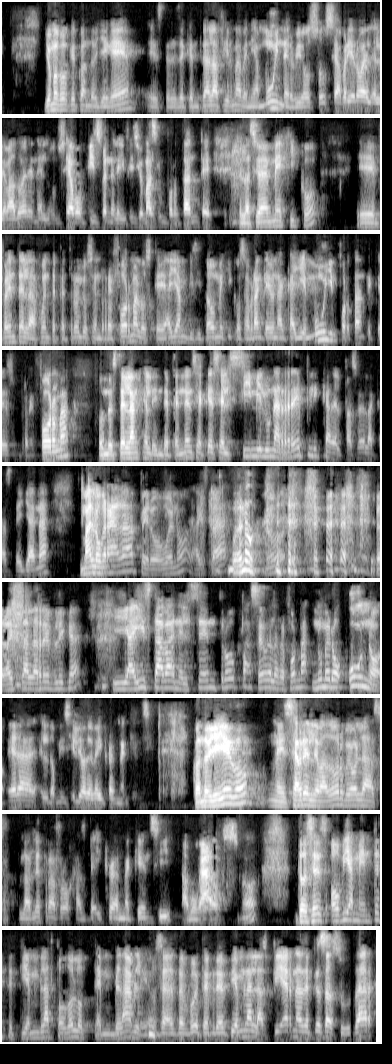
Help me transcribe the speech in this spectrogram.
Yo me acuerdo que cuando llegué, este, desde que entré a la firma, venía muy nervioso. Se abrieron el elevador en el onceavo piso, en el edificio más importante de la Ciudad de México eh, frente a la Fuente Petróleos en Reforma. Los que hayan visitado México sabrán que hay una calle muy importante que es Reforma, donde está el Ángel de Independencia, que es el símil, una réplica del Paseo de la Castellana, mal lograda, pero bueno, ahí está. Bueno. pero ahí está la réplica. Y ahí estaba en el centro, Paseo de la Reforma, número uno, era el domicilio de Baker McKenzie. Cuando yo llego, eh, se abre el elevador, veo las, las letras rojas, Baker McKenzie, abogados, ¿no? Entonces, obviamente te tiembla todo lo temblable, o sea, te, tiemblan las piernas, empiezas a sudar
